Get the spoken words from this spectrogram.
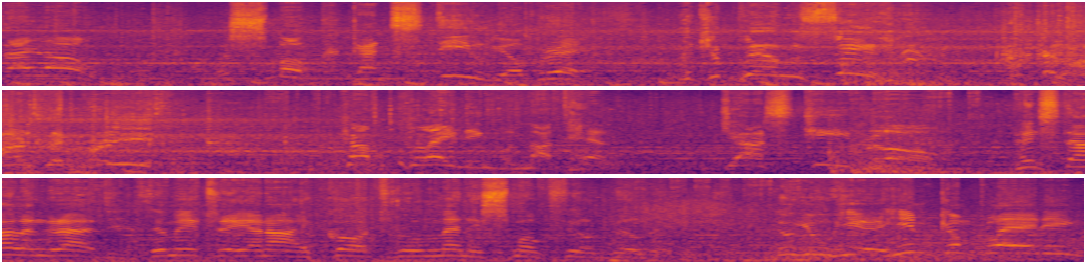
Stay low! The smoke can steal your breath. I can barely see. I can hardly breathe. Complaining will not help. Just keep low. In Stalingrad, Dimitri and I go through many smoke-filled buildings. Do you hear him complaining?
